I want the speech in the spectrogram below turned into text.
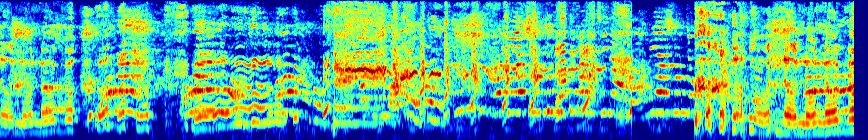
no, no, no, no. no, no, no, no.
